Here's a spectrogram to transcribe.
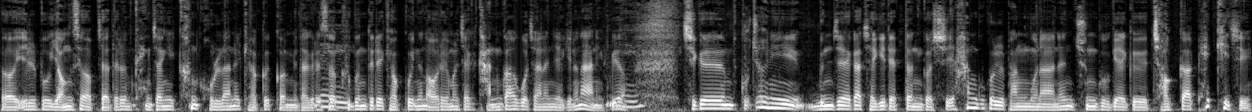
어, 일부 영세업자들은 굉장히 큰 곤란을 겪을 겁니다. 그래서 네. 그분들이 겪고 있는 어려움을 제가 간과하고자 하는 얘기는 아니고요. 네. 지금 꾸준히 문제가 제기됐던 것이 한국을 방문하는 중국의 그 저가 패키지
